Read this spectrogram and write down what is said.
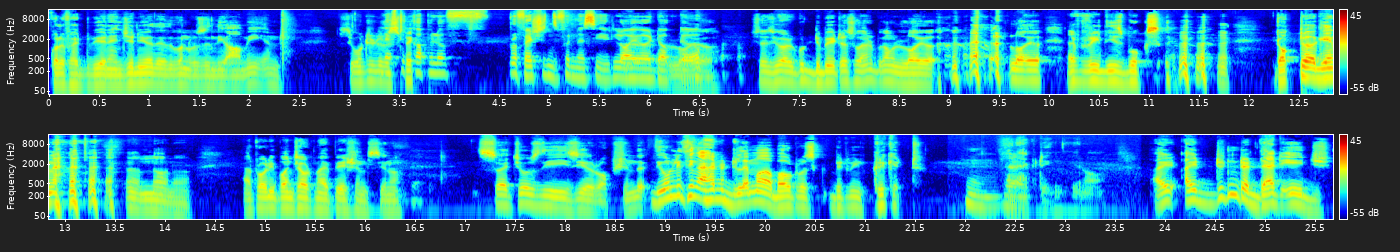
qualified to be an engineer. The other one was in the army, and she wanted to Left a couple of professions for Nasir lawyer, doctor. lawyer. Says you are a good debater, so I want to become a lawyer. lawyer, I have to read these books. Doctor again? no, no. I'll probably punch out my patients, you know. So I chose the easier option. The, the only thing I had a dilemma about was between cricket and acting, you know. I, I didn't at that age,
